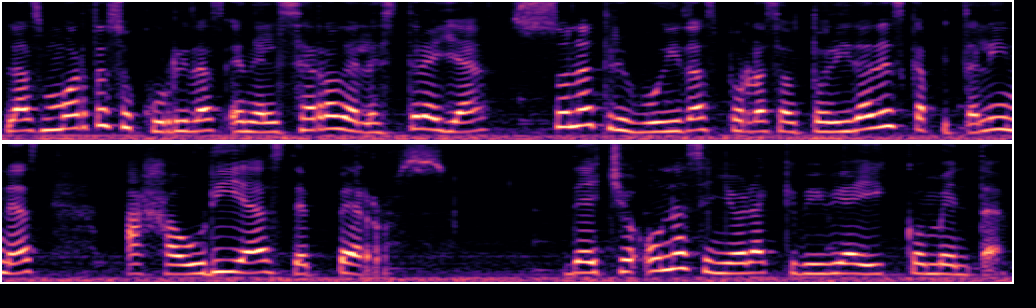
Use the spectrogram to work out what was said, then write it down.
las muertes ocurridas en el Cerro de la Estrella son atribuidas por las autoridades capitalinas a jaurías de perros. De hecho, una señora que vive ahí comenta,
